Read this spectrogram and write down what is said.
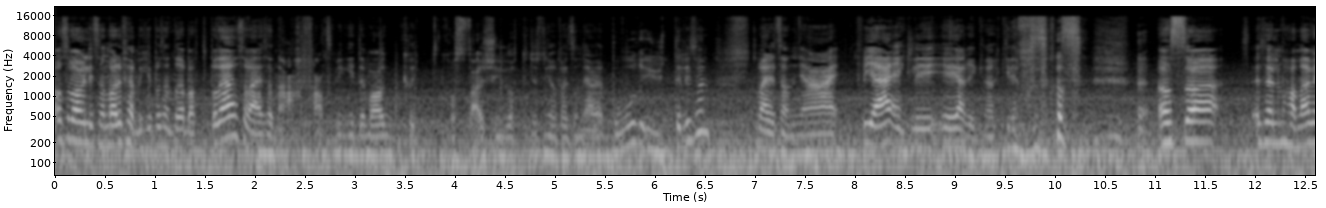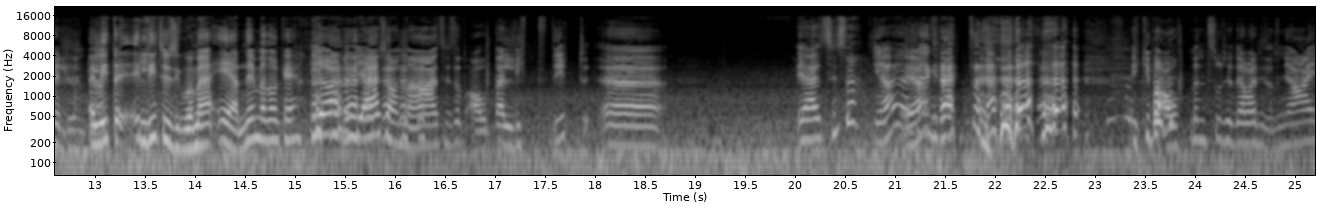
Og så var, sånn, var det 25% rabatt på det, og så var jeg sånn Nei, faen, skal vi gidde? Det kosta 7000-8000 kroner for et sånt jævla bord ute, liksom? Så var jeg litt sånn nei. For jeg er egentlig gjerrigknarker hjemme hos oss. Og så, selv om han er veldig sånn litt, litt usikker på om jeg er enig, men ok. Ja, men jeg er sånn Nei, jeg syns at alt er litt dyrt. Uh, jeg syns det. Ja, ja, Ja. det er greit. Ikke på alt, men stort sett. Jeg var litt sånn, nei.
